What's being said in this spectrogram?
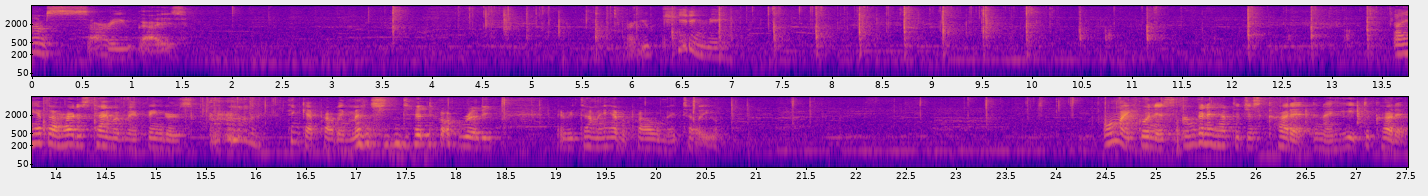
I'm sorry, you guys. Are you kidding me? I have the hardest time with my fingers. I think I probably mentioned it already. Every time I have a problem, I tell you. Oh my goodness, I'm gonna have to just cut it, and I hate to cut it.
